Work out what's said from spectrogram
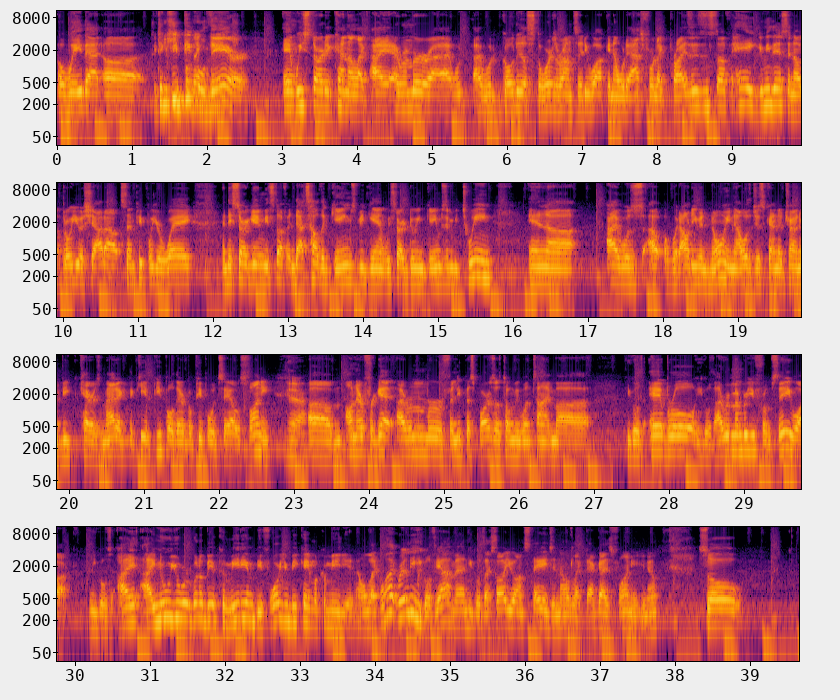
a way that uh, to, keep, keep people, people there. And we started kind of like I, I remember I would I would go to the stores around City Walk and I would ask for like prizes and stuff. Hey, give me this and I'll throw you a shout out, send people your way. And they started giving me stuff, and that's how the games began. We started doing games in between, and uh, I was without even knowing, I was just kind of trying to be charismatic to keep people there, but people would say I was funny. Yeah. Um, I'll never forget. I remember Felipe Esparza told me one time. Uh, he goes, "Hey, bro," he goes, "I remember you from City Walk." He goes, "I I knew you were gonna be a comedian before you became a comedian." I was like, "What, really?" He goes, "Yeah, man." He goes, "I saw you on stage," and I was like, "That guy's funny," you know. So,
